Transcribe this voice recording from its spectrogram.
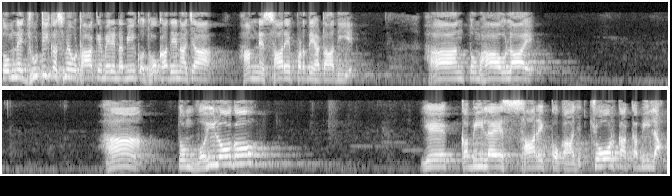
تم نے جھوٹی قسمیں اٹھا کے میرے نبی کو دھوکہ دینا چاہ ہم نے سارے پردے ہٹا دیے۔ ہاں تم ہا اولائے ہاں تم وہی لوگ ہو۔ یہ قبیلہ سارک کو کہا چور کا قبیلہ۔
